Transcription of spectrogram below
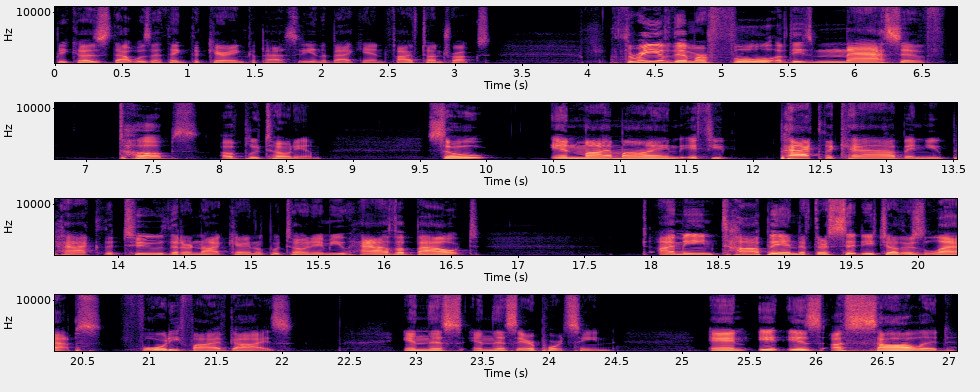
because that was, I think, the carrying capacity in the back end. Five ton trucks. Three of them are full of these massive tubs of plutonium. So, in my mind, if you pack the cab and you pack the two that are not carrying the plutonium, you have about, I mean, top end if they're sitting each other's laps, forty-five guys in this in this airport scene, and it is a solid.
